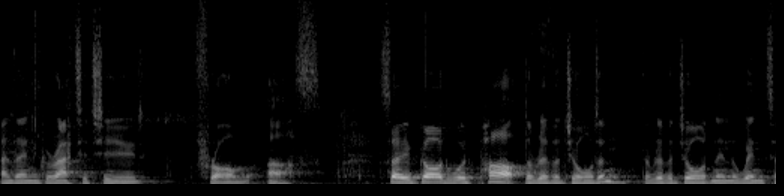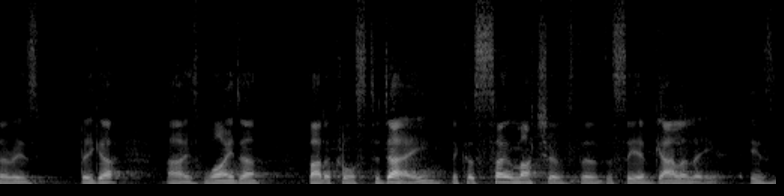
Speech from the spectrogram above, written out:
and then gratitude from us. So God would part the River Jordan. The River Jordan in the winter is bigger, uh, is wider. But of course, today, because so much of the, the Sea of Galilee is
